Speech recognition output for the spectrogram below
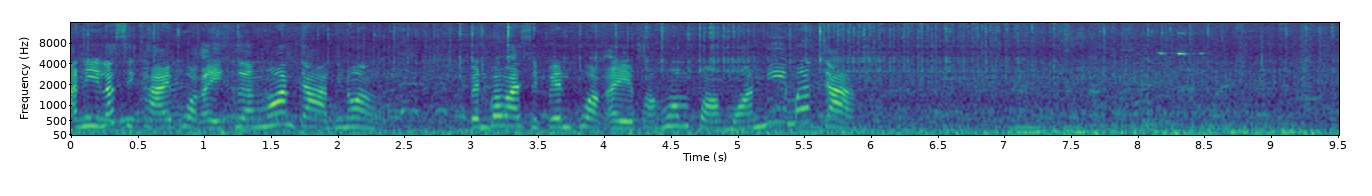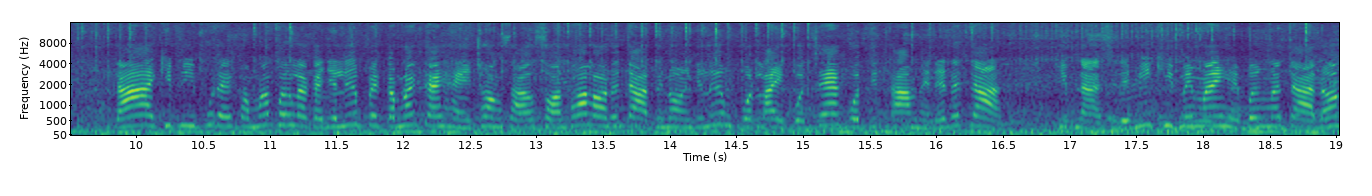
อันนี้ลักสิขายพวกไอ้เครื่องนอนจ้าพี่น้อง เป็นประวัติสิเป็นพวกไอ้ผ้าห่มปลอกหมอนมีเมื่อจ้าจ้าคลิปนี้ผู้ใดเข้ามาเบิ่งแล้วก็อย่าลืมเป็นกำลังใจให้ช่องสาวสอนพาเราด้วยจ้าพี่น้องอย่าลืมกดไลค์กดแชร์กดติดตามให้ด้วยนะจ้าคลิปหน้าสิได้มีคลิปใหม่ๆให้เบิ่งนะจ้าเนาะ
